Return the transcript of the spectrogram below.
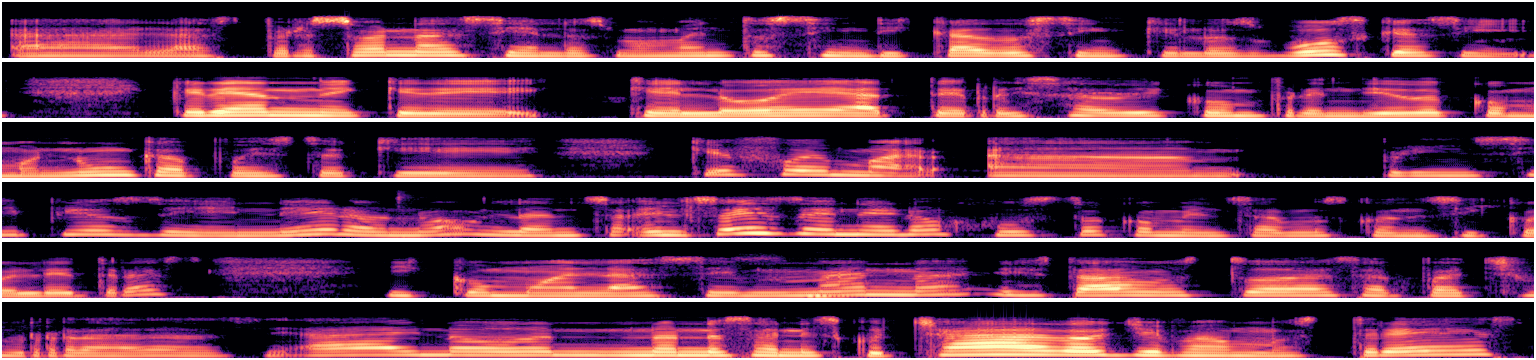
a las personas y a los momentos indicados sin que los busques y créanme que, que lo he aterrizado y comprendido como nunca, puesto que, ¿qué fue Mar? Principios de enero, ¿no? el 6 de enero justo comenzamos con psicoletras y como a la semana estábamos todas apachurradas de, ay, no, no nos han escuchado, llevamos tres.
